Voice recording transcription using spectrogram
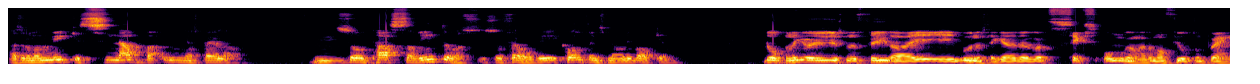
Alltså de har mycket snabba unga spelare. Mm. Så passar vi inte oss så får vi kontringsmål i baken. Dortmund ligger ju just nu fyra i Bundesliga. Det har gått sex omgångar. De har 14 poäng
